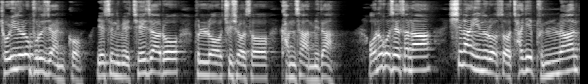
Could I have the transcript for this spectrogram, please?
교인으로 부르지 않고 예수님의 제자로 불러주셔서 감사합니다. 어느 곳에서나 신앙인으로서 자기 분명한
